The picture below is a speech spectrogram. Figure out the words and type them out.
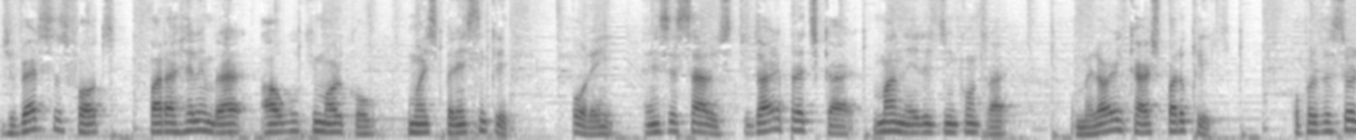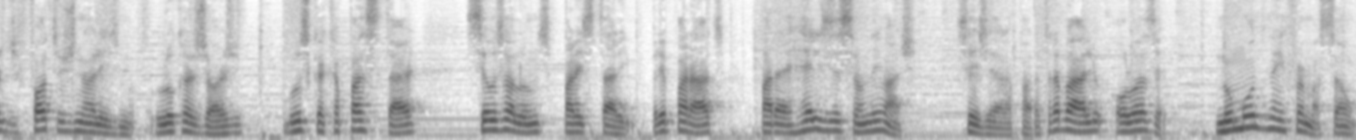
diversas fotos para relembrar algo que marcou uma experiência incrível. Porém, é necessário estudar e praticar maneiras de encontrar o melhor encaixe para o clique. O professor de fotojornalismo Lucas Jorge busca capacitar seus alunos para estarem preparados para a realização da imagem, seja ela para trabalho ou lazer. No mundo da informação,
